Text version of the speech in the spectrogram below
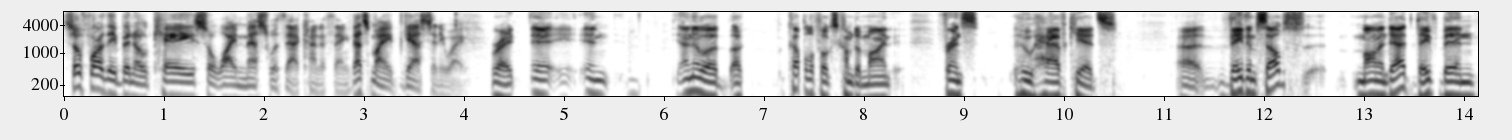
so far they've been okay, so why mess with that kind of thing? That's my guess anyway. Right. And I know a, a couple of folks come to mind, friends who have kids uh, they themselves, mom and dad, they've been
